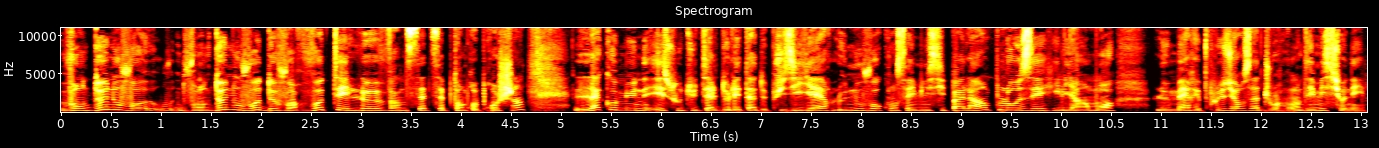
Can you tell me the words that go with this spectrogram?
vont de nouveau, vont de nouveau devoir voter le 27 septembre prochain. La commune est sous tutelle de l'État depuis hier. Le nouveau conseil municipal a implosé il y a un mois. Le maire et plusieurs adjoints ont démissionné.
